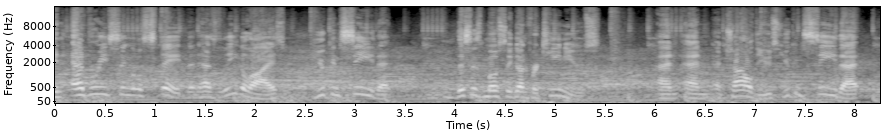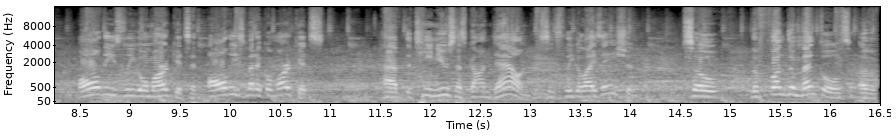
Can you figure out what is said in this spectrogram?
in every single state that has legalized, you can see that this is mostly done for teen use and, and, and child use. You can see that all these legal markets and all these medical markets have the teen use has gone down since legalization. So the fundamentals of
